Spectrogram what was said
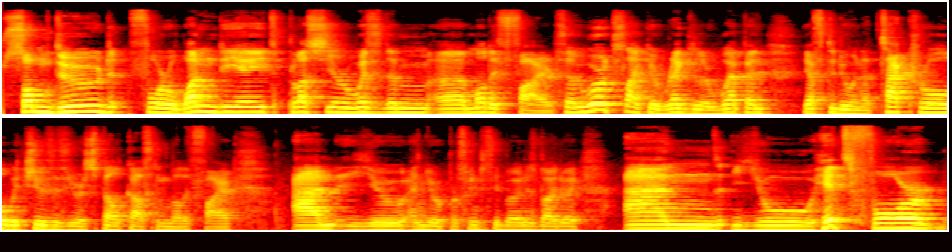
some dude for 1d8 plus your wisdom uh, modifier. So it works like a regular weapon. You have to do an attack roll which uses your spellcasting modifier and you and your proficiency bonus by the way and you hit for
